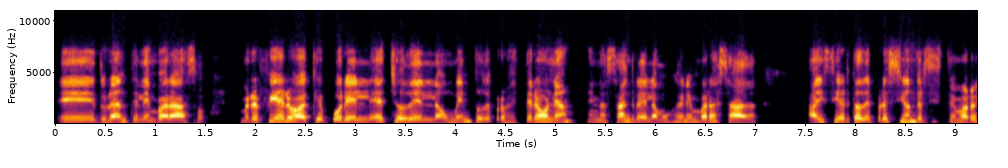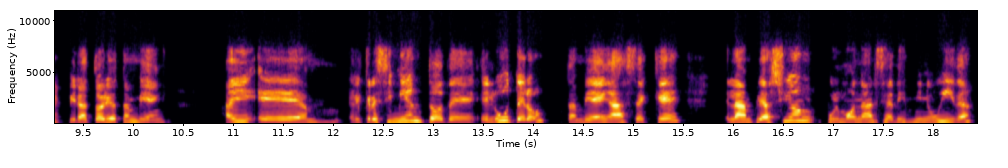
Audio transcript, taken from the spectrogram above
eh, durante el embarazo. Me refiero a que por el hecho del aumento de progesterona en la sangre de la mujer embarazada, hay cierta depresión del sistema respiratorio también. Hay eh, el crecimiento del útero, también hace que la ampliación pulmonar sea disminuida.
